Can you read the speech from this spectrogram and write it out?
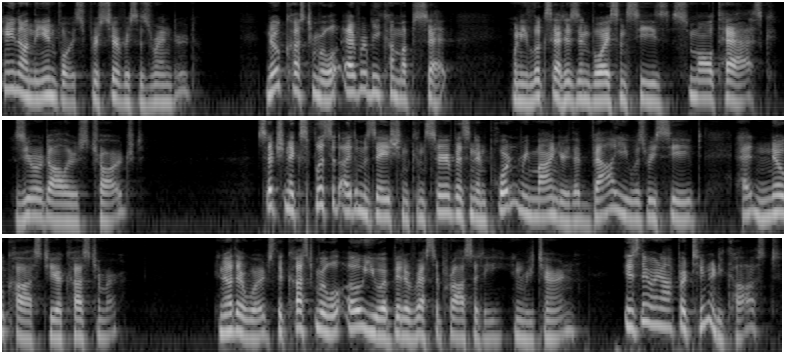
and on the invoice for services rendered. No customer will ever become upset when he looks at his invoice and sees small task, $0 charged. Such an explicit itemization can serve as an important reminder that value was received at no cost to your customer. In other words, the customer will owe you a bit of reciprocity in return. Is there an opportunity cost?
